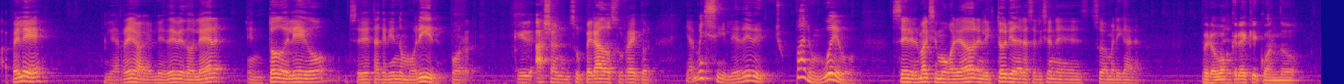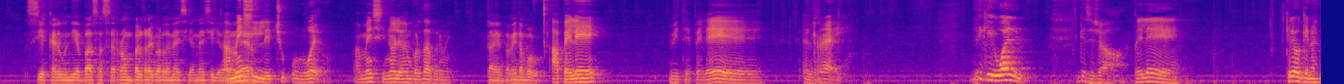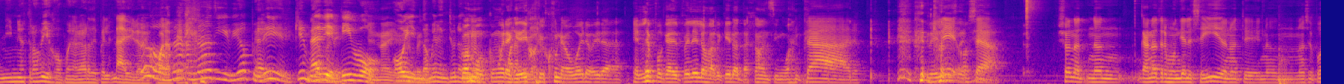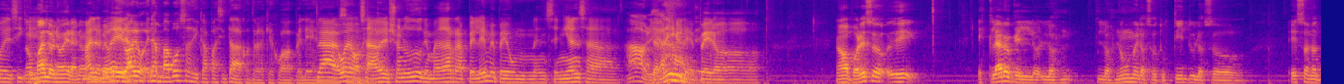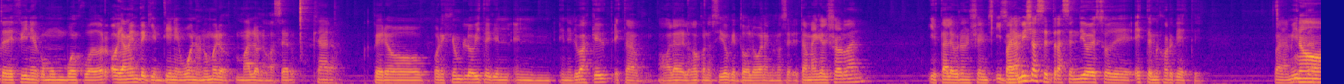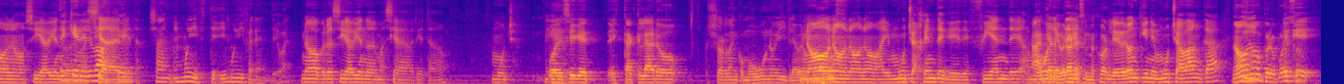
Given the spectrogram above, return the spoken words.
A Pelé le, re- le debe doler en todo el ego, se estar queriendo morir por que hayan superado su récord. Y a Messi le debe chupar un huevo ser el máximo goleador en la historia de las selecciones sudamericanas. Pero vos crees que cuando, si es que algún día pasa, se rompa el récord de Messi, a Messi le va a A doler? Messi le chupa un huevo. A Messi no le va a importar para mí. Está bien, para mí tampoco. A Pelé, viste, Pelé, el rey. Es que igual, qué sé yo, Pelé. Creo que no- ni nuestros viejos pueden hablar de Pelé. Nadie lo ve No, jugar a na- Pelé. nadie vio a Pelé. ¿Quién vio a Nadie Pelé? vivo nadie hoy en Pelé. 2021. ¿Cómo, vio cómo era que dijo el Kun Agüero? Era, en la época de Pelé los arqueros atajaban sin guantes. Claro. Pelé, o sea, yo no, no- ganó tres mundiales seguidos, no, te, no, no se puede decir No, que. malo no era, ¿no? Malo no era. algo, eran babosas discapacitadas contra las que jugaba Pelé. Claro, bueno, o sea, a ver, yo no dudo que me agarra Pelé, me pegue una enseñanza Ah, terrible, pero. No, por eso eh, es claro que lo- los, los números o tus títulos o eso no te define como un buen jugador. Obviamente quien tiene buenos números, malo no va a ser. Claro. Pero, por ejemplo, viste que en, en- en el básquet está, vamos a hablar de los dos conocidos que todos lo van a conocer. Está Michael Jordan y está LeBron James. Y para mí ya se trascendió eso de este mejor que este. Para mí No, no, sigue habiendo Es que en el demasiada básquet grieta. ya es muy, es muy diferente, igual. No, pero sigue habiendo demasiada grieta, ¿no? Mucha. puedo decir que está claro Jordan como uno y LeBron No, como no, dos. no, no. Hay mucha gente que defiende a Ah, que. LeBron es el mejor. LeBron tiene mucha banca. No, no, pero por es eso. que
